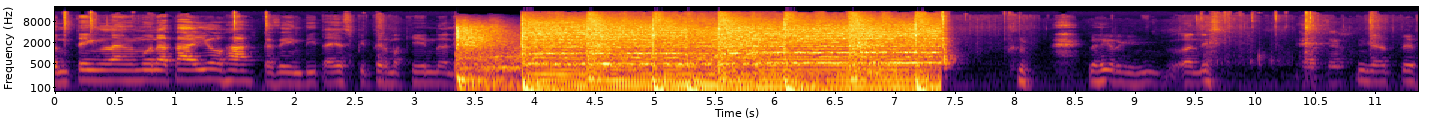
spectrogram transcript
Kunting lang muna tayo ha kasi hindi tayo Peter McKinnon eh. Lahir eh. Gutter.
